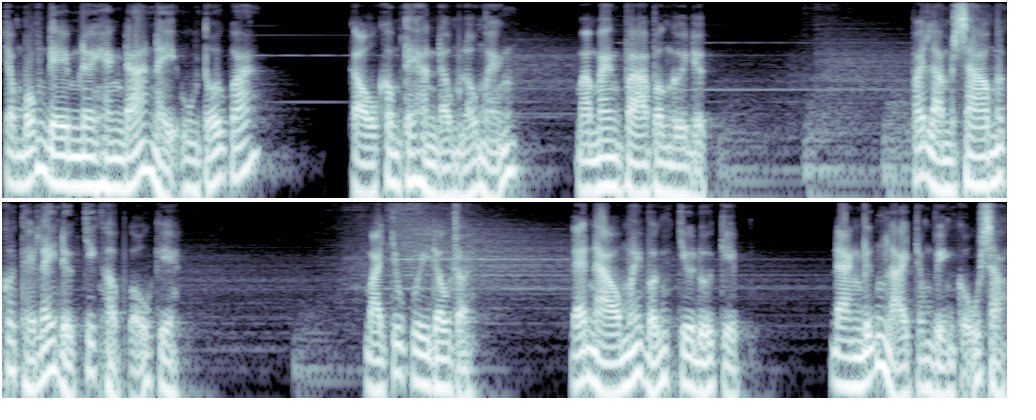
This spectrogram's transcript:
Trong bóng đêm nơi hang đá này u tối quá, Cậu không thể hành động lỗ mãn Mà mang vạ vào người được. Phải làm sao mới có thể lấy được chiếc hộp gỗ kia? Mà chú Quy đâu rồi? Lẽ nào mấy vẫn chưa đuổi kịp, Đang đứng lại trong viện cũ sao?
